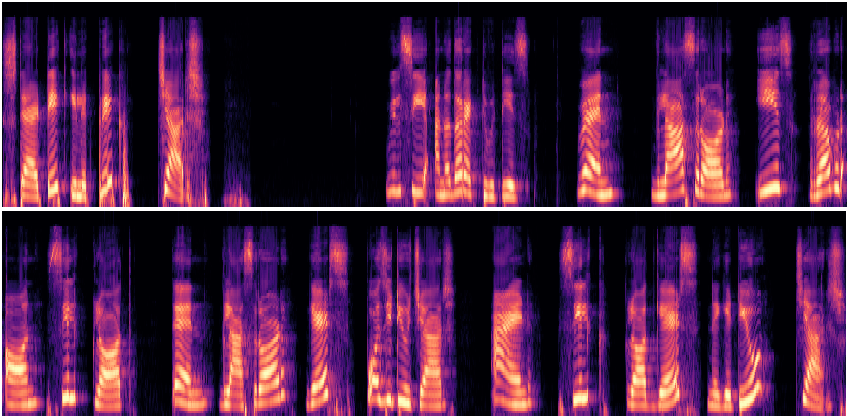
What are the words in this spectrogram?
static electric charge. We'll see another activities. When glass rod is rubbed on silk cloth, then glass rod gets positive charge and silk cloth gets negative charge.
